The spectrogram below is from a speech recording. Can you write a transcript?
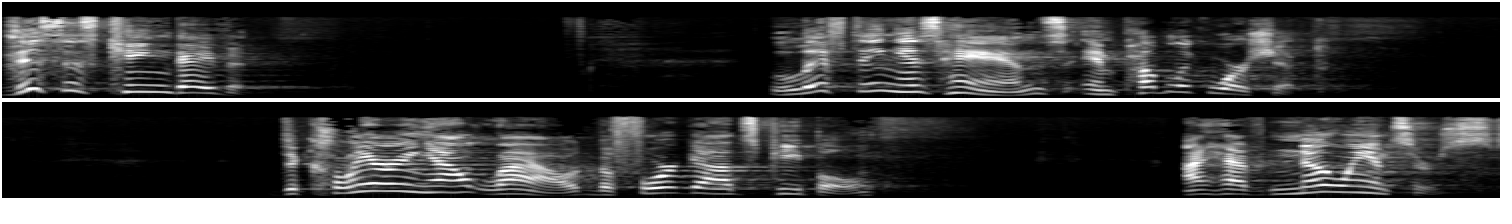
this is King David lifting his hands in public worship declaring out loud before God's people, I have no answers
